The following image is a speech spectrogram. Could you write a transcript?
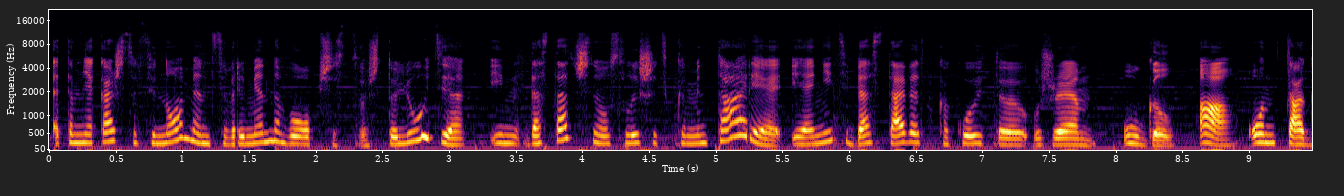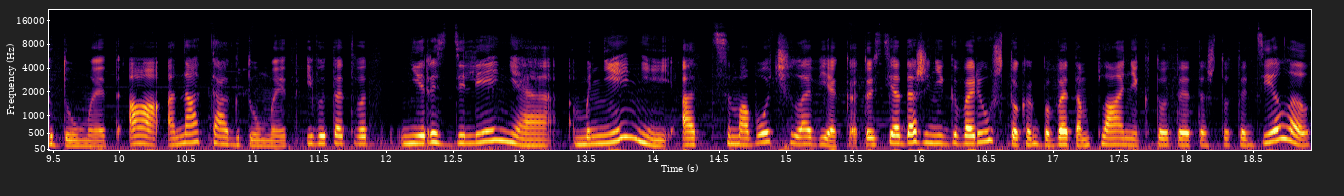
это, мне кажется, феномен современного общества, что люди, им достаточно услышать комментарии, и они тебя ставят в какой-то уже угол. А, он так думает, а, она так думает. И вот это вот неразделение мнений от самого человека. То есть я даже не говорю, что как бы в этом плане кто-то это что-то делал,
